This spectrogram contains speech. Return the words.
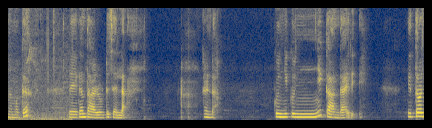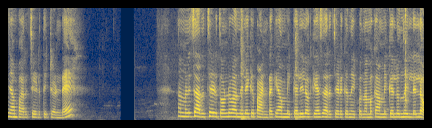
നമുക്ക് വേഗം താഴോട്ട് ചെല്ലാം. കണ്ട? കുഞ്ഞി കുഞ്ഞി കാന്താരി. ഇത്ര ഞാൻ പറിച്ചെടുത്തിട്ടുണ്ടേ. നമ്മൾ ചതച്ചെടുത്തോണ്ട് വന്നിലേക്ക് പണ്ടൊക്കെ അമ്മിക്കല്ലിലൊക്കെയാണ് ചതച്ചെടുക്കുന്നത് ഇപ്പം നമുക്ക് അമ്മിക്കല്ലൊന്നും ഇല്ലല്ലോ.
